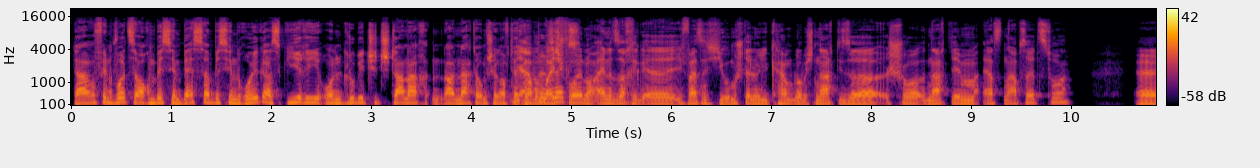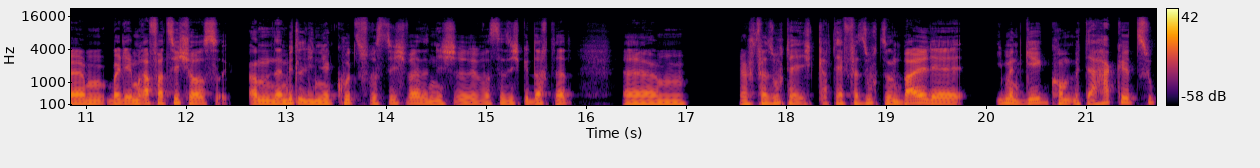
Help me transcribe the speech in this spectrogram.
Daraufhin wurde es auch ein bisschen besser, ein bisschen ruhiger. Skiri und Lubicic danach, na- nach der Umstellung auf der ja, wobei ich vorher noch eine Sache, äh, ich weiß nicht, die Umstellung, die kam, glaube ich, nach dieser Show, nach dem ersten Abseitstor. Ähm, bei dem Rafa Zichos an der Mittellinie kurzfristig, weiß ich nicht, äh, was er sich gedacht hat. Ähm, da versucht er, ich glaube, der versucht so einen Ball, der ihm entgegenkommt, mit der Hacke zu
